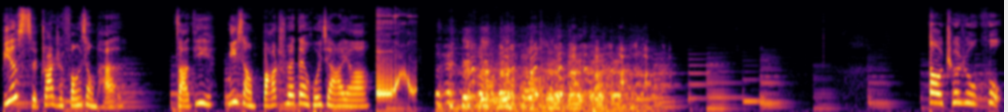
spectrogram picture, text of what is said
别死抓着方向盘。咋地？你想拔出来带回家呀？倒车入库，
